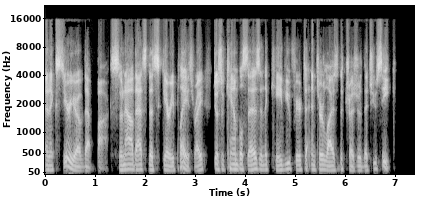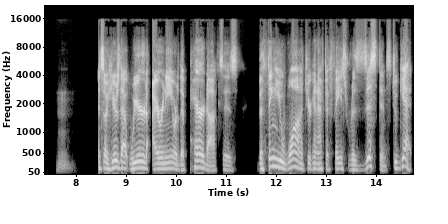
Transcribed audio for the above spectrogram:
an exterior of that box. So now that's the scary place, right? Joseph Campbell says, In the cave you fear to enter lies the treasure that you seek. Hmm. And so here's that weird irony or the paradox is the thing you want, you're going to have to face resistance to get.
